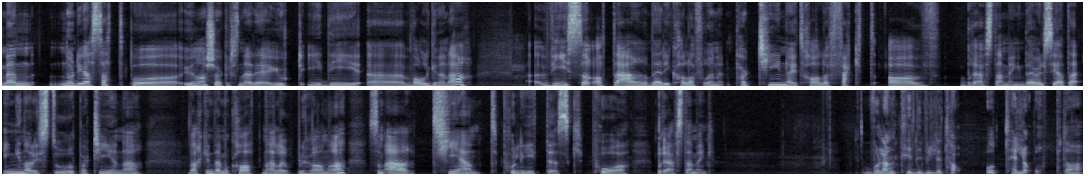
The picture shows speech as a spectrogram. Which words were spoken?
Men når de har sett på undersøkelsene de har gjort i de eh, valgene der, viser at det er det de kaller for en partinøytral effekt av brevstemming. Det vil si at det er ingen av de store partiene, verken demokratene eller republikanerne, som er tjent politisk på brevstemming. Hvor lang tid vil det ta å telle opp da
